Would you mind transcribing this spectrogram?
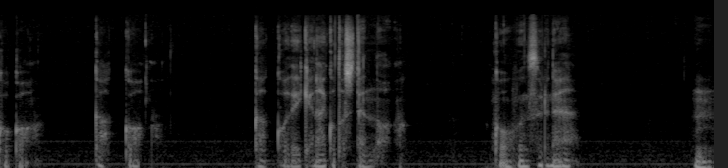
ここ。学校。学校でいけないことしてんの。興奮するね。うん。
